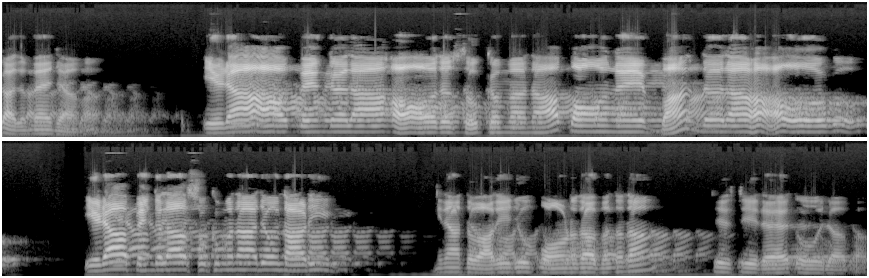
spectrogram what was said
ਘਰ ਮੈਂ ਜਾਵਾਂ। ਏੜਾ ਪਿੰਗਲਾ ਔਰ ਸੁਖ ਮਨਾ ਪੌਨੇ ਬੰਦ ਰਹਾਓਗੋ ਏੜਾ ਪਿੰਗਲਾ ਸੁਖ ਮਨਾ ਜੋ ਨਾੜੀ, ਇਹਨਾਂ ਦੁਆਰੇ ਜੋ ਪਾਉਣ ਦਾ ਬੰਧਨਾ ਤਿਸ ਤੇ ਰਹਿਤ ਹੋ ਜਾਵਾ।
